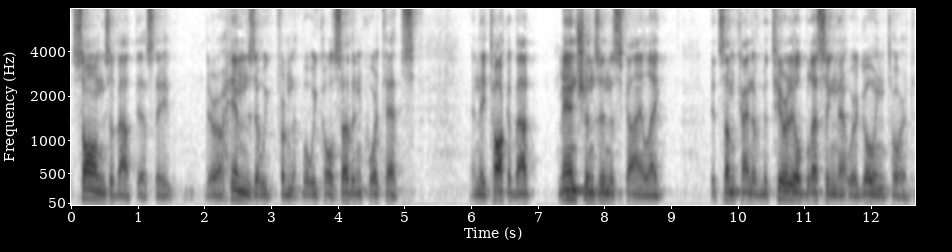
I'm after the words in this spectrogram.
songs about this. They, there are hymns that we, from what we call Southern quartets. And they talk about mansions in the sky like it's some kind of material blessing that we're going toward.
